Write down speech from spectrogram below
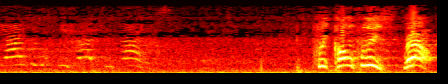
Yeah, I think he does. He does. Please, call the police now.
